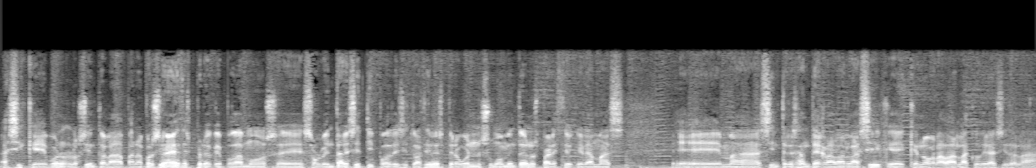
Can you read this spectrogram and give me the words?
Así que bueno, lo siento, la, para la próxima vez espero que podamos eh, solventar ese tipo de situaciones, pero bueno, en su momento nos pareció que era más, eh, más interesante grabarla así que, que, no grabarla, que hubiera sido la,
